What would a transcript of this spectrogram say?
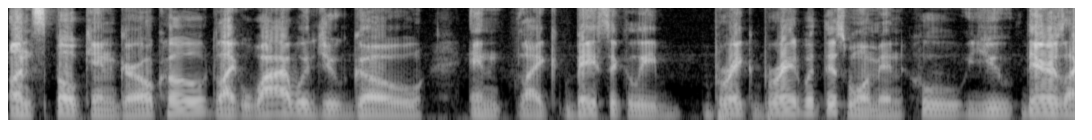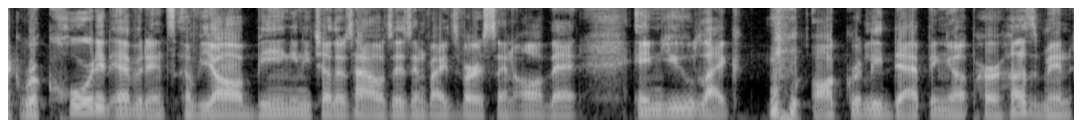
unspoken girl code. Like, why would you go and like basically break bread with this woman who you there's like recorded evidence of y'all being in each other's houses and vice versa and all that, and you like awkwardly dapping up her husband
